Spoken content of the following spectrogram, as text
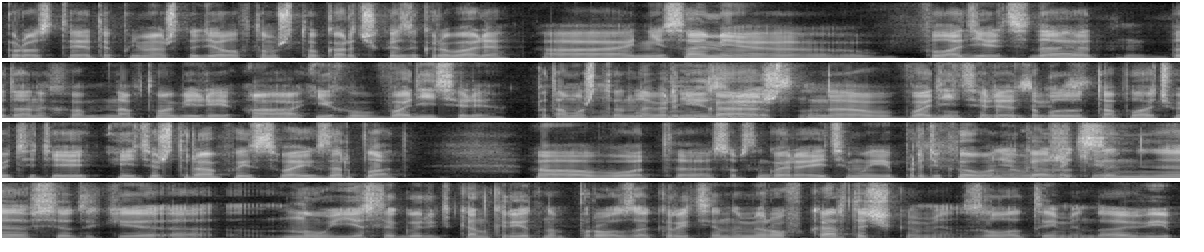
Просто я так понимаю, что дело в том, что карточкой закрывали не сами владельцы да, данных автомобилей, а их водители. Потому что ну, наверняка неизвестно. водители это будут оплачивать эти, эти штрафы из своих зарплат. Вот, собственно говоря, этим и продиктовано. Мне кажется, такие... все-таки, ну, если говорить конкретно про закрытие номеров карточками золотыми, да, VIP,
